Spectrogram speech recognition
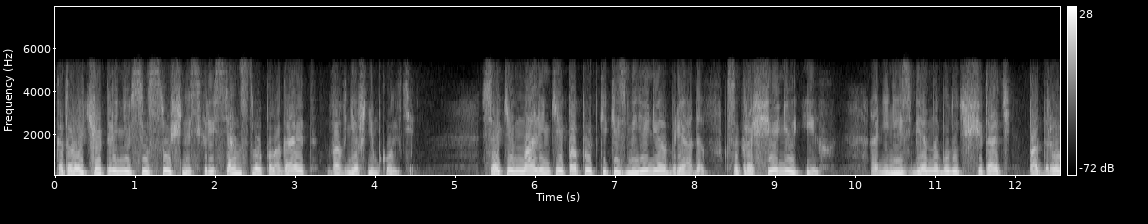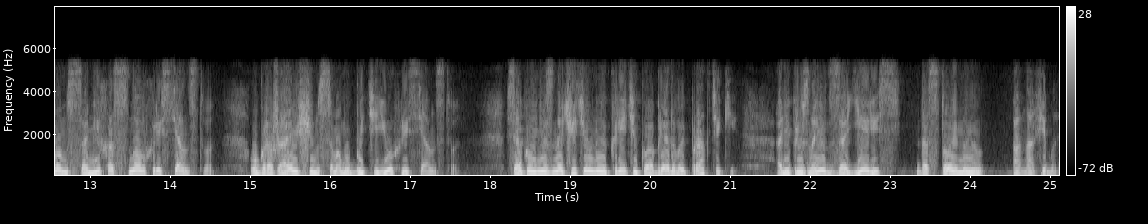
которые чуть ли не всю сущность христианства полагают во внешнем культе. Всякие маленькие попытки к изменению обрядов, к сокращению их, они неизменно будут считать подрывом самих основ христианства, угрожающим самому бытию христианства. Всякую незначительную критику обрядовой практики они признают за ересь, достойную анафемы.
